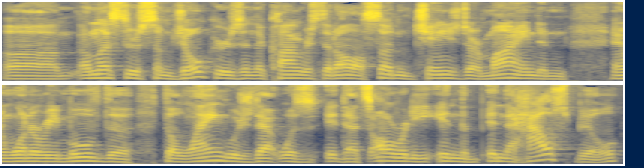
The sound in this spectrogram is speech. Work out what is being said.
Um, unless there's some jokers in the Congress that all of a sudden change their mind and, and want to remove the, the language that was that's already in the in the House bill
